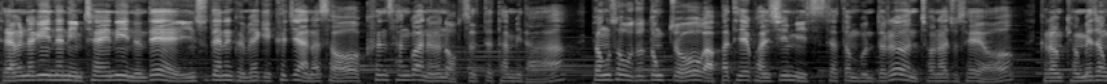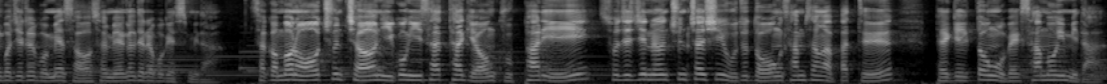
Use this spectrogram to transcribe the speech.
대학역에 있는 임차인이 있는데 인수되는 금액이 크지 않아서 큰 상관은 없을 듯 합니다. 평소 우두동 쪽 아파트에 관심이 있으셨던 분들은 전화 주세요. 그럼 경매 정보지를 보면서 설명을 드려보겠습니다. 사건 번호 춘천 2024 타경 982 소재지는 춘천시 우두동 삼성 아파트 101동 503호입니다.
